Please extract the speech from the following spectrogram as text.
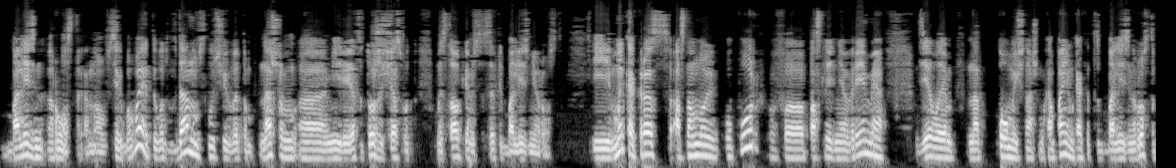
болезнь роста, она у всех бывает, и вот в данном случае в этом нашем э, мире это тоже сейчас вот мы сталкиваемся с этой болезнью роста. И мы как раз основной упор в последнее время делаем на помощь нашим компаниям, как эту болезнь роста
